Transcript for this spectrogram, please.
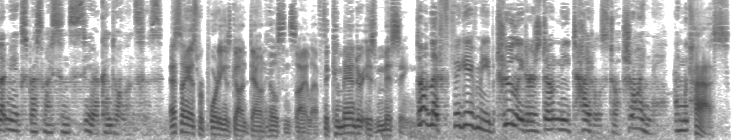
Let me express my sincere condolences. SIS reporting has gone downhill since I left. The commander is missing. Don't let Forgive me, but true leaders don't need titles to join me, and we... Pass.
